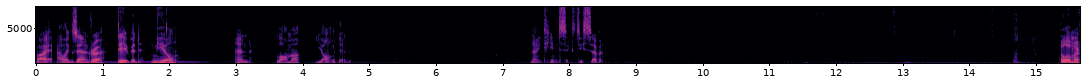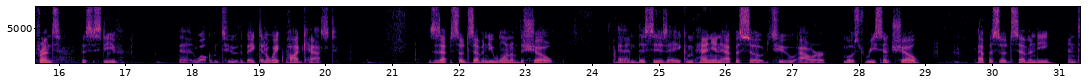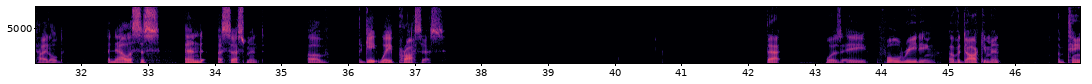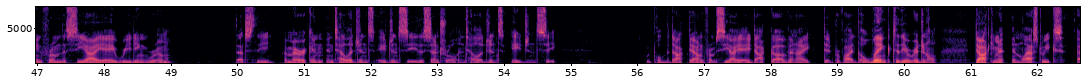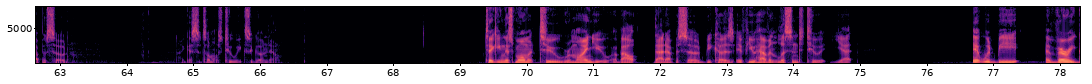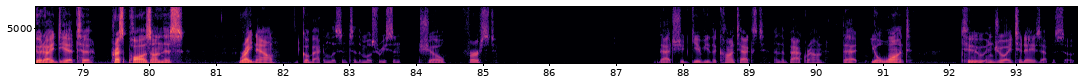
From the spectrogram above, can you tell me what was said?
by Alexandra David Neal and Lama Yongden. 1967. Hello, my friends. This is Steve, and welcome to the Baked and Awake podcast. This is episode 71 of the show, and this is a companion episode to our most recent show, episode 70, entitled Analysis and Assessment of the Gateway Process. That was a full reading of a document obtained from the CIA reading room. That's the American Intelligence Agency, the Central Intelligence Agency. We pulled the doc down from CIA.gov, and I did provide the link to the original document in last week's episode. I guess it's almost two weeks ago now. Taking this moment to remind you about that episode because if you haven't listened to it yet, it would be a very good idea to press pause on this right now. Go back and listen to the most recent show first. That should give you the context and the background that you'll want to enjoy today's episode.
